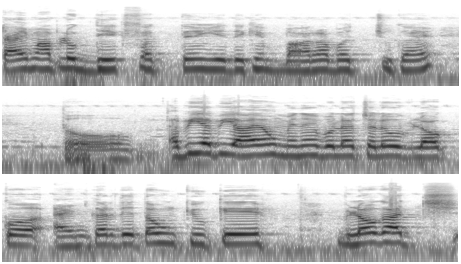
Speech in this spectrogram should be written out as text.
टाइम आप लोग देख सकते हैं। ये देखें, बारह बज चुका है। तो अभी अभी आया हूँ। मैंने बोला, चलो व्लॉग को एंड कर देता हूँ क्योंकि व्लॉग आज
